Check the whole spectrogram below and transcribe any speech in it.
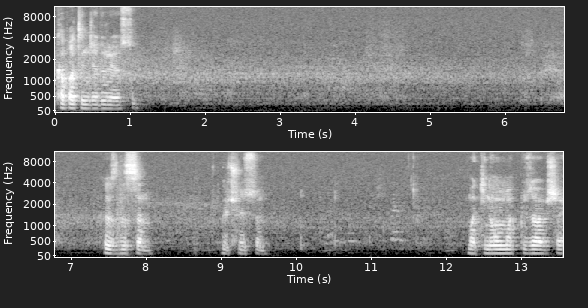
Kapatınca duruyorsun. Hızlısın. Güçlüsün. Makine olmak güzel bir şey.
